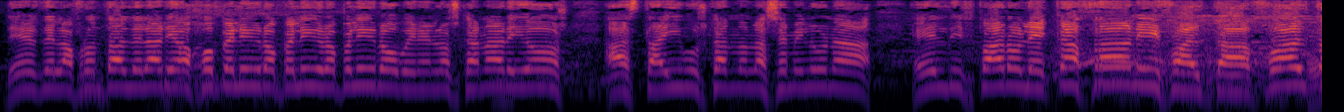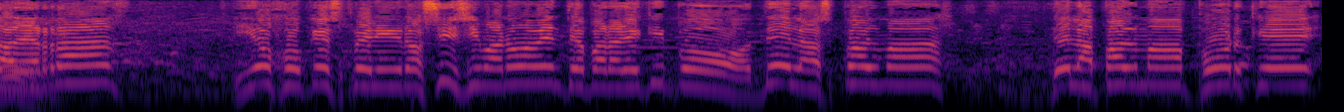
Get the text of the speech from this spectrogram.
Desde la frontal del área, bajo peligro, peligro, peligro. Vienen los canarios. Hasta ahí buscando en la semiluna el disparo. Le cazan y falta. Falta de Ranz. Y ojo que es peligrosísima nuevamente para el equipo de Las Palmas. De La Palma porque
